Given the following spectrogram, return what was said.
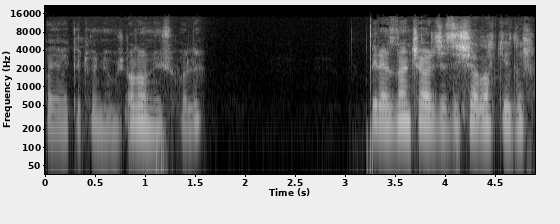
Bayağı kötü oynuyormuş. Al onu Yusuf Ali. Birazdan çağıracağız. İnşallah gelir.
